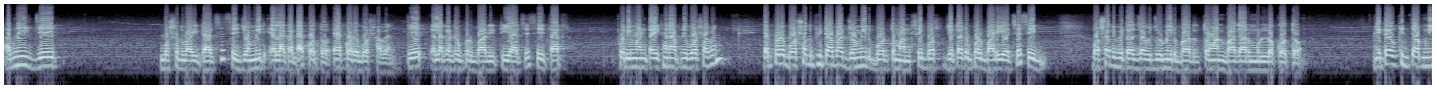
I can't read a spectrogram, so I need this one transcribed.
আপনি যে বসত বাড়িটা আছে, সেই জমির এলাকাটা কত? একরে বসাবেন। যে এলাকাটার উপর বাড়িটি আছে, সেই তার পরিমাণটা এখানে আপনি বসাবেন। এরপরে বসত ভিটা বা জমির বর্তমান, সেই যেটার উপর বাড়ি আছে, সেই বসত ভিটা জমির বর্তমান বাজার মূল্য কত? এটাও কিন্তু আপনি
